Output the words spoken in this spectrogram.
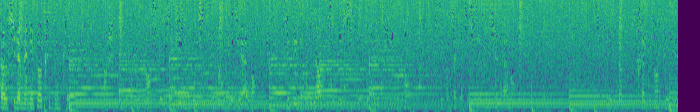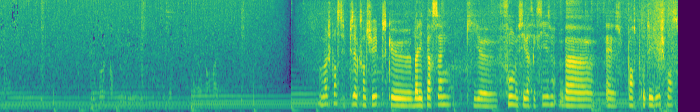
Pas aussi la même époque, donc euh, je, pense que le sexisme était plus avant. C'était dans les normes, c'était longtemps. C'est comme ça que la société fonctionnait avant. C'était très longtemps que les gens se révoltent un peu et commencent à dire que c'est normal. Moi, je pense que c'est plus accentué parce que bah, les personnes qui euh, font le cybersexisme, bah, elles se pensent protégées, je pense,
